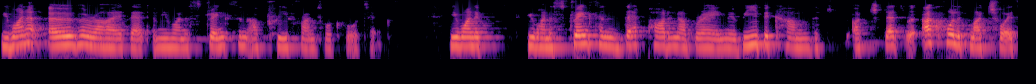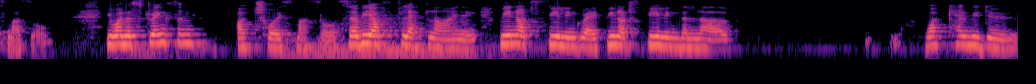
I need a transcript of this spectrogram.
You want to override that and you want to strengthen our prefrontal cortex. You want to you want to strengthen that part in our brain where we become the our, that I call it my choice muscle. You want to strengthen our choice muscle. So we are flatlining. We're not feeling great. We're not feeling the love. What can we do?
